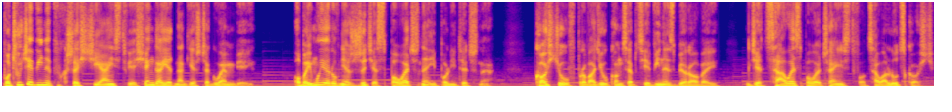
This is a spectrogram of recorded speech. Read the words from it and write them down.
Poczucie winy w chrześcijaństwie sięga jednak jeszcze głębiej. Obejmuje również życie społeczne i polityczne. Kościół wprowadził koncepcję winy zbiorowej, gdzie całe społeczeństwo, cała ludzkość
